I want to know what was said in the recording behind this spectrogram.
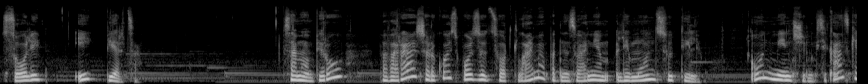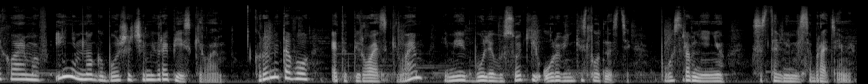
соли и перца. В самом Перу повара широко используют сорт лайма под названием лимон сутиль. Он меньше мексиканских лаймов и немного больше, чем европейский лайм – Кроме того, этот перуанский лайм имеет более высокий уровень кислотности по сравнению с остальными собратьями.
